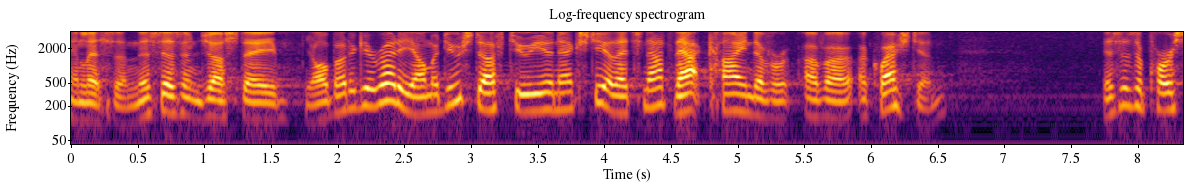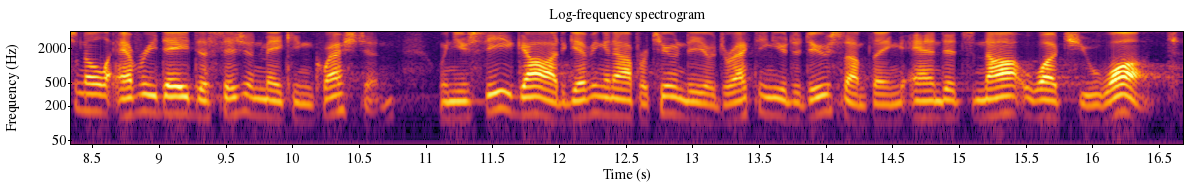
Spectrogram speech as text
And listen, this isn't just a, y'all better get ready, I'm going to do stuff to you next year. That's not that kind of a, of a, a question. This is a personal, everyday decision making question when you see God giving an opportunity or directing you to do something and it's not what you want.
